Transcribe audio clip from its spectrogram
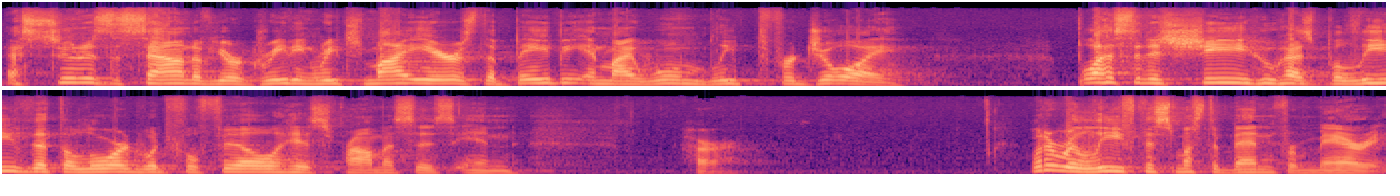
As soon as the sound of your greeting reached my ears, the baby in my womb leaped for joy. Blessed is she who has believed that the Lord would fulfill his promises in her. What a relief this must have been for Mary.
